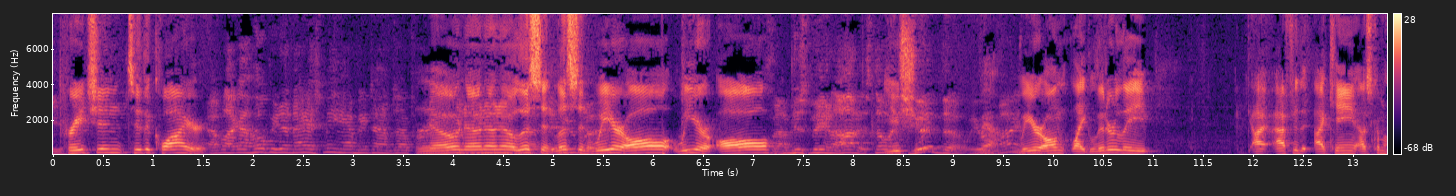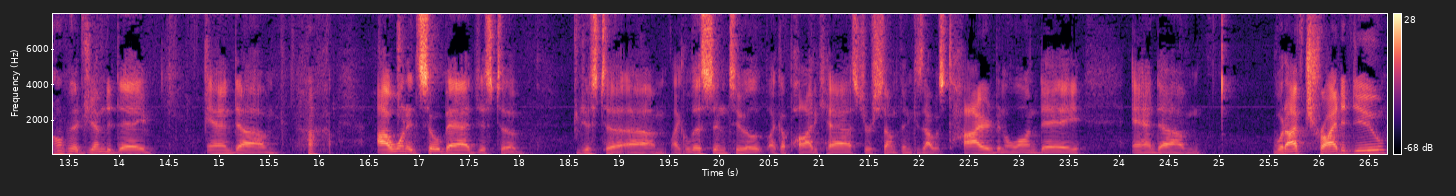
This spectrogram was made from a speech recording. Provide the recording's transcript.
you. preaching to the choir. I'm like, I hope he doesn't ask me how many times I pray. No, no, no, no. Listen, do, listen. but- We are all, we are all I'm just being honest. No, You should- though. It Yeah, reminds we are on like literally. I, after the, I came, I was coming home from the gym today, and um, I wanted so bad just to, just to um, like listen to like a podcast or something because I was tired, been a long day, and um, what I've tried to do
